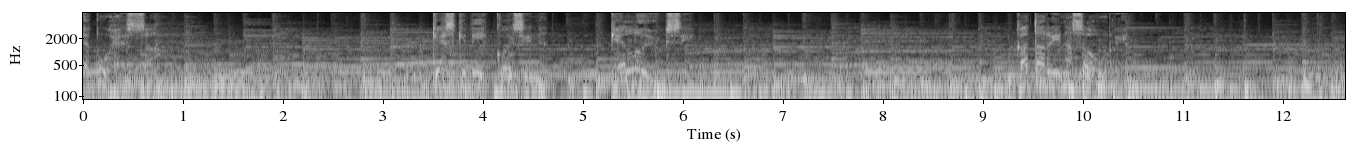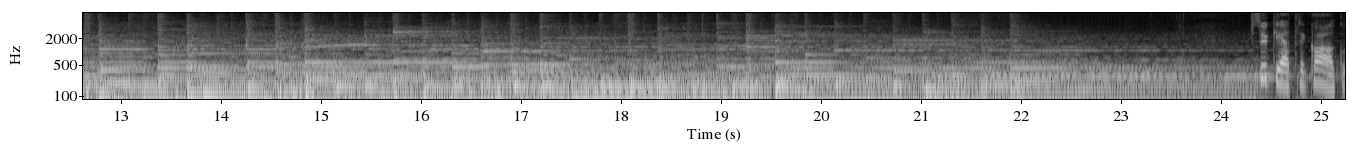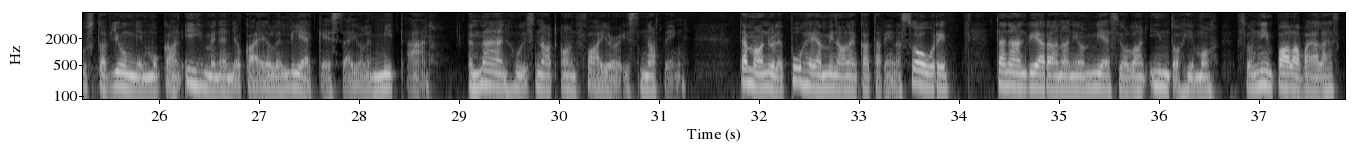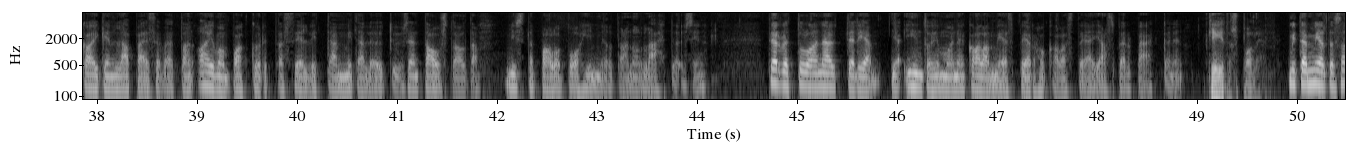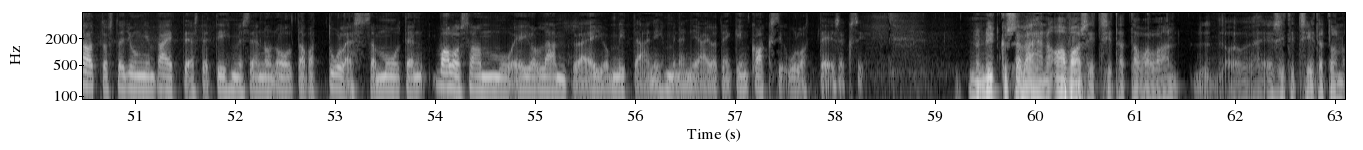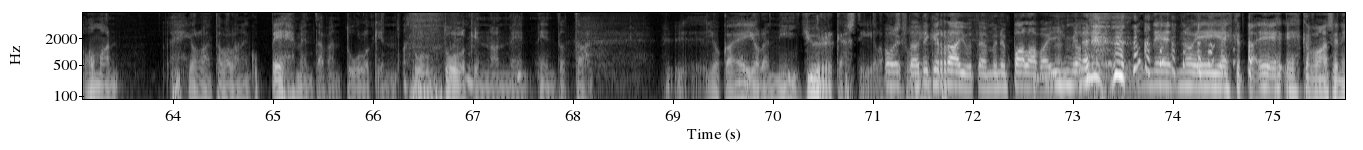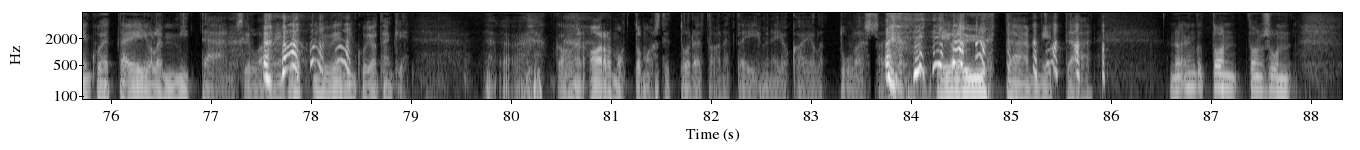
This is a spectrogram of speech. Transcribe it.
Yle puheessa. Keskiviikkoisin kello yksi. Katariina Souri. Psykiatri Carl Gustav Jungin mukaan ihminen, joka ei ole liekeissä, ei ole mitään. A man who is not on fire is nothing. Tämä on Yle Puhe ja minä olen Katariina Souri. Tänään vieraanani on mies, jolla on intohimo. Se on niin palava ja lähes kaiken läpäisevä, että on aivan pakko yrittää selvittää, mitä löytyy sen taustalta, mistä palo pohjimmiltaan on lähtöisin. Tervetuloa näyttelijä ja intohimoinen kalamies perhokalastaja Jasper Pääkkönen. Kiitos paljon. Mitä mieltä sä oot tuosta Jungin väitteestä, että ihmisen on oltava tulessa, muuten valo sammuu, ei ole lämpöä, ei ole mitään, ihminen jää jotenkin kaksiulotteiseksi? No nyt kun sä vähän avasit sitä tavallaan, esitit siitä ton oman jollain tavalla niin kuin pehmentävän tulkin, tul, tulkinnan, niin, niin tota, joka ei ole niin jyrkästi ilmastu. Oliko tämä jotenkin raju tämmöinen palava no, ihminen? No, ne, no ei ehkä, ei, ehkä vaan se, niin kuin, että ei ole mitään. Sillä niin kuin, että hyvin niin kuin jotenkin äh, kauhean armottomasti todetaan, että ihminen, joka ei ole tulessa, ei, ei ole yhtään mitään. No niin kuin ton, ton sun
